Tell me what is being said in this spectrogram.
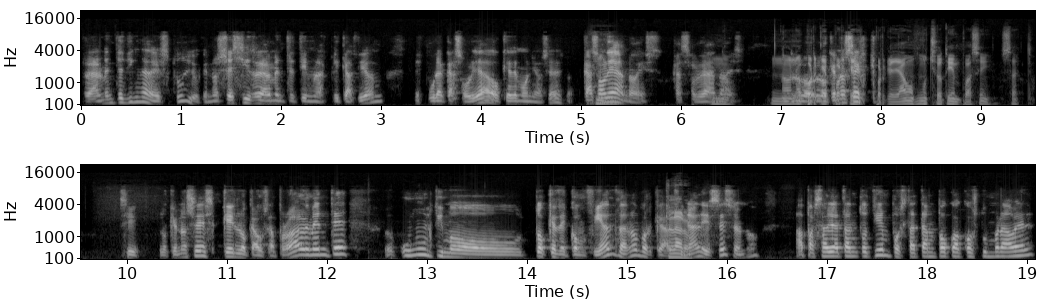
realmente digna de estudio, que no sé si realmente tiene una explicación, es pura casualidad o qué demonios es. Casualidad no es, casualidad no, es. No, no, porque, que no sé porque llevamos mucho tiempo así, exacto. Sí, lo que no sé es qué lo causa. Probablemente un último toque de confianza, ¿no? Porque al final es eso, ¿no? Ha pasado ya tanto tiempo, está tan poco acostumbrado a él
